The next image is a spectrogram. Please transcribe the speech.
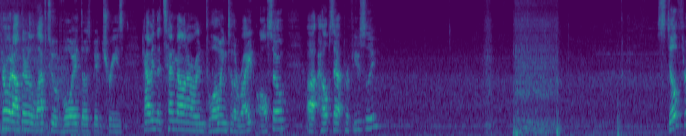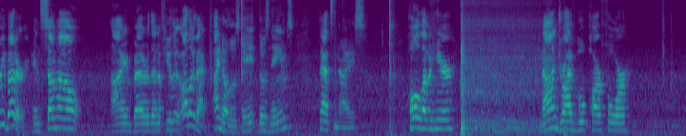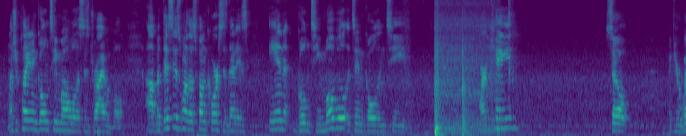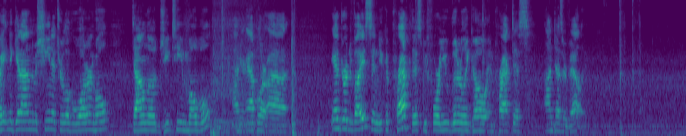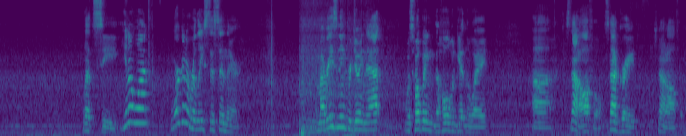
throw it out there to the left to avoid those big trees. Having the 10 mile an hour wind blowing to the right also uh, helps that profusely. Still three better, and somehow I'm better than a few of the. Oh, look at that! I know those ga- those names. That's nice. Hole 11 here. Non-drivable par four. Unless you're playing in Golden Tee Mobile, this is drivable. Uh, but this is one of those fun courses that is in Golden Tee Mobile. It's in Golden Tee Arcade. So if you're waiting to get on the machine at your local watering hole, download GT Mobile on your Apple or uh, Android device, and you could practice before you literally go and practice on Desert Valley. Let's see. You know what? We're going to release this in there. And my reasoning for doing that was hoping the hole would get in the way. Uh, it's not awful. It's not great. It's not awful, though.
